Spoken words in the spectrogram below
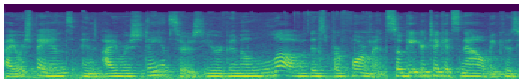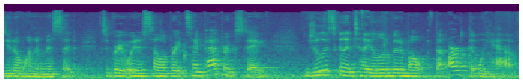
Irish bands and Irish dancers. You're going to love this performance. So get your tickets now because you don't want to miss it. It's a great way to celebrate St. Patrick's Day. Julie's going to tell you a little bit about the art that we have.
